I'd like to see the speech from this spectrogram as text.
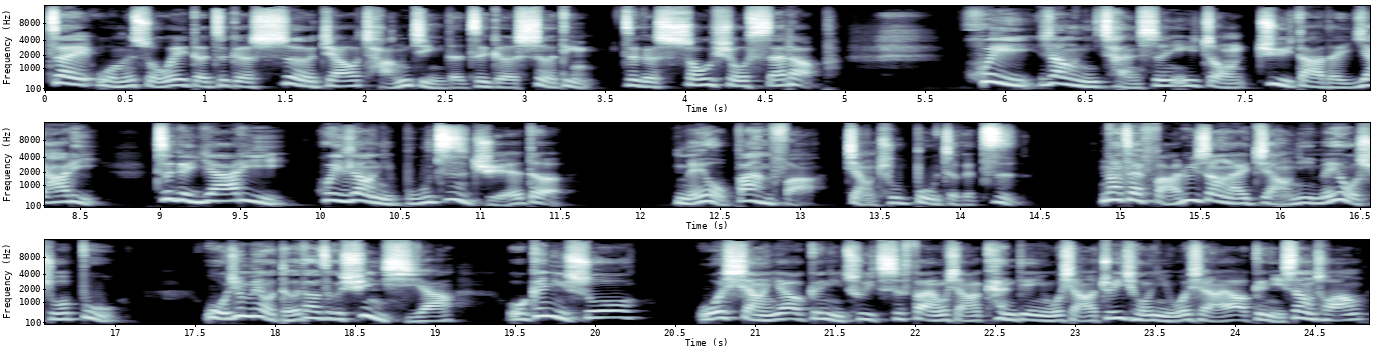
在我们所谓的这个社交场景的这个设定，这个 social setup 会让你产生一种巨大的压力，这个压力会让你不自觉的没有办法讲出不这个字。那在法律上来讲，你没有说不，我就没有得到这个讯息啊。我跟你说，我想要跟你出去吃饭，我想要看电影，我想要追求你，我想要跟你上床。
